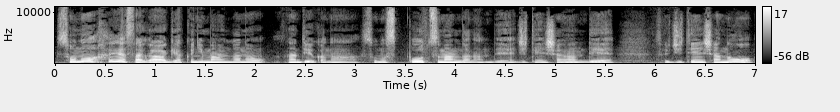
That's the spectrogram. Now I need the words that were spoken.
その速さが逆に漫画の、なんていうかな、そのスポーツ漫画なんで、自転車なんで、そういう自転車の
